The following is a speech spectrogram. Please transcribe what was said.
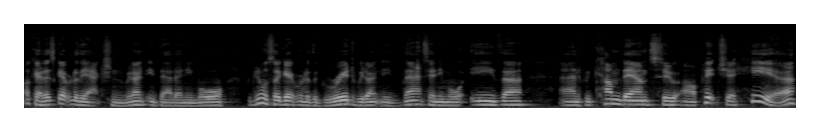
Okay, let's get rid of the action. We don't need that anymore. We can also get rid of the grid. We don't need that anymore either. And if we come down to our picture here,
